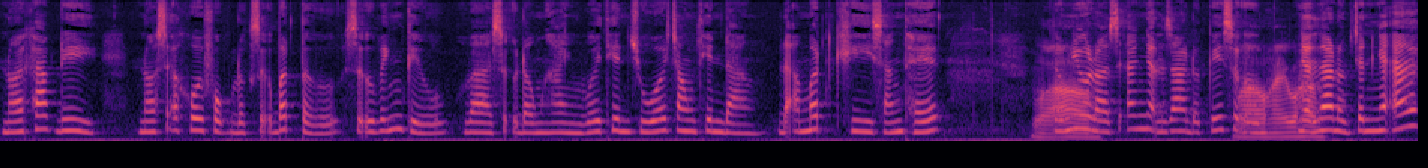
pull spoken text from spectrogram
nói khác đi nó sẽ khôi phục được sự bất tử, sự vĩnh cửu và sự đồng hành với Thiên Chúa trong thiên đàng đã mất khi sáng thế. Wow. Giống như là sẽ nhận ra được cái sự wow, nhận ra được chân ngã,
